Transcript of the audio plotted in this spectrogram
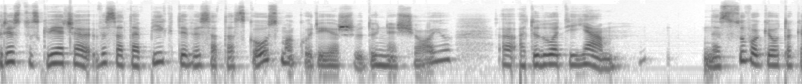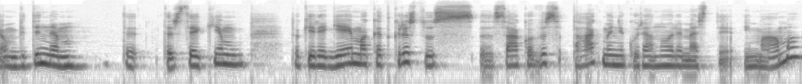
Kristus kviečia visą tą pyktį, visą tą skausmą, kurį aš viduje nešioju, uh, atiduoti jam. Nes suvokiau tokiam vidiniam, tarsi akim, tokį regėjimą, kad Kristus e, sako visą tą akmenį, kurią nori mesti į mamą,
